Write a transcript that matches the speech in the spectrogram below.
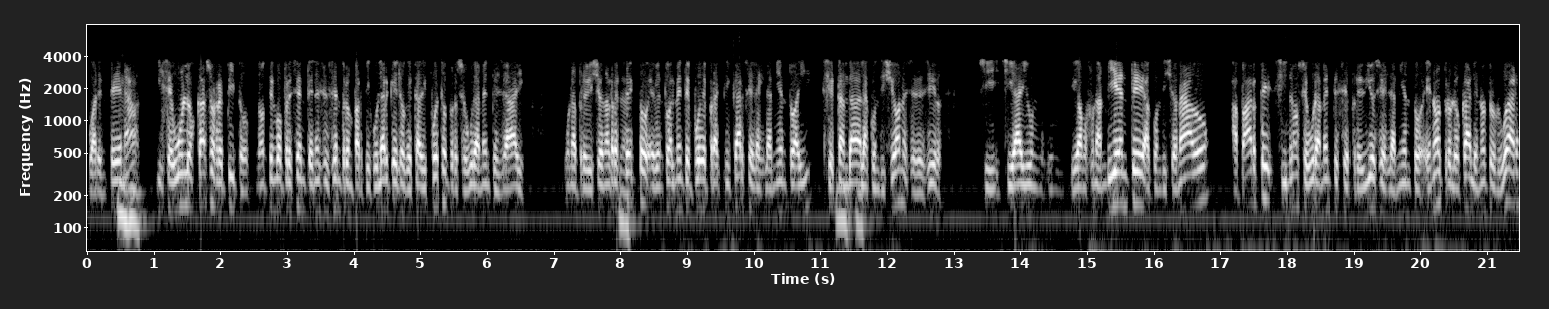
cuarentena y según los casos, repito, no tengo presente en ese centro en particular qué es lo que está dispuesto, pero seguramente ya hay una previsión al respecto. Eventualmente puede practicarse el aislamiento ahí, si están dadas las condiciones, es decir, si, si hay un, digamos, un ambiente acondicionado aparte, si no, seguramente se previó ese aislamiento en otro local, en otro lugar.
